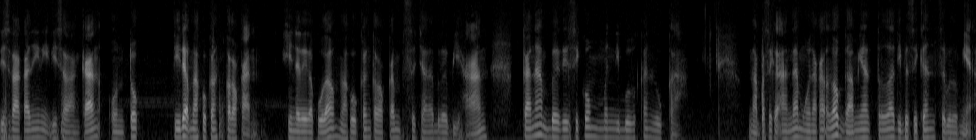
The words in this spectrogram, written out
disarankan ini disarankan untuk tidak melakukan kerokan. Hindarilah pula melakukan kerokan secara berlebihan karena berisiko menimbulkan luka. Nah, pastikan Anda menggunakan logam yang telah dibersihkan sebelumnya.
